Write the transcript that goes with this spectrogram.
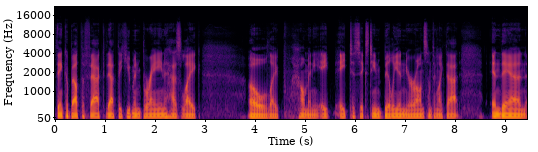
think about the fact that the human brain has like oh like how many eight eight to sixteen billion neurons, something like that, and then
